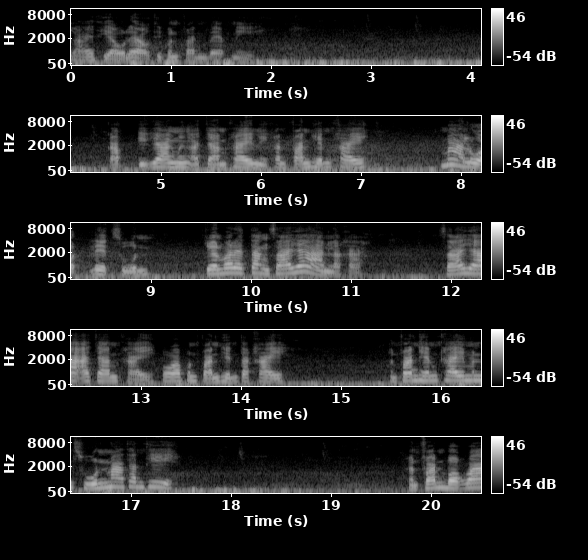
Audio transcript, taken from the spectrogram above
หลายเที่ยวแล้วที่เพิ่นฝันแบบนี้ กับอีกอย่างหนึ่งอาจารย์ไข่นี่คันฝันเห็นไข่มาโหลดเลขศูนย์เจนว่าได้ตั้งสายาอันล่ะค่ะ สายาอาจารย์ไข่เพราะว่าเพิ่นฝันเห็นตะไคร่คันฝันเห็นไข่มันศูนย์มาทันทีคันฝันบอกว่า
